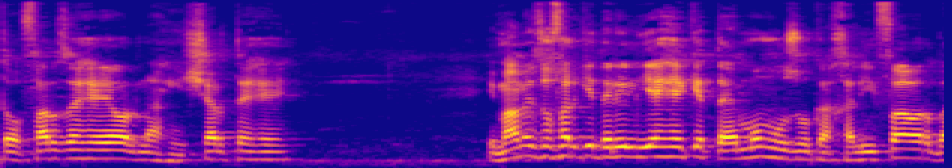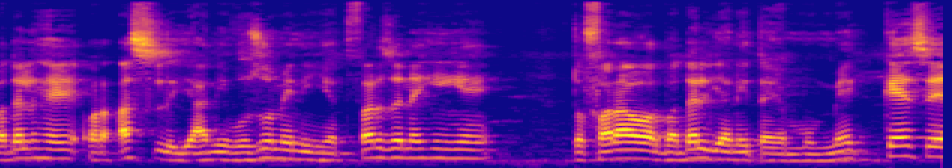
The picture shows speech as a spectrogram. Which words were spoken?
तो फ़र्ज़ है और ना ही शर्त है। इमाम ज़ुफ़र की दलील यह है कि तयम वज़ू का खलीफ़ा और बदल है और असल यानी वज़ू में नीयत फ़र्ज़ नहीं है तो फ़रा और बदल यानी तयम में कैसे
